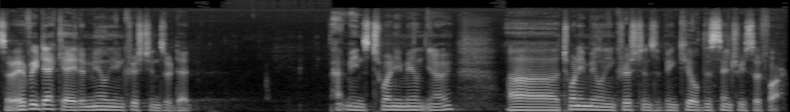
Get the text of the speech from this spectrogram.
So every decade, a million Christians are dead. That means 20 million, you know, uh, 20 million Christians have been killed this century so far.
